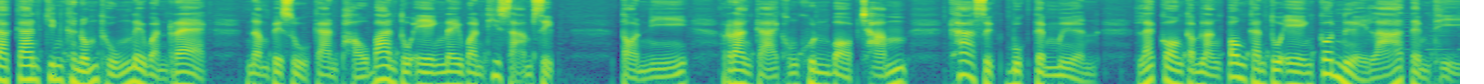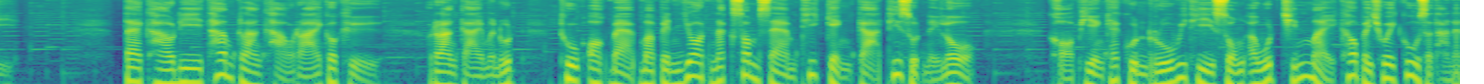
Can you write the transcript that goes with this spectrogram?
จากการกินขนมถุงในวันแรกนำไปสู่การเผาบ้านตัวเองในวันที่ 30 ตอนนี้ ร่างกายของคุณบอบช้ำค่าศึกบุกเต็มเมืองและกองกำลังป้องกันตัวเองก็เหนื่อยล้าเต็มทีแต่ข่าวดีท่ามกลางข่าวร้ายก็คือ ร่างกายมนุษย์ถูกออกแบบมาเป็นยอดนักซ่อมแซมที่เก่งกาจที่สุดในโลก ขอเพียงแค่คุณรู้วิธีทรงอาวุธชิ้นใหม่เข้าไปช่วยกู้สถาน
